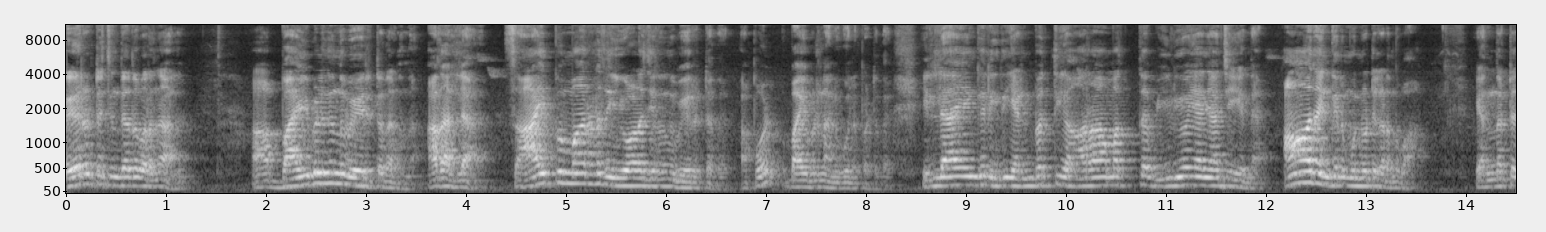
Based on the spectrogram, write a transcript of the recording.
വേറിട്ട ചിന്ത എന്ന് പറഞ്ഞാൽ ബൈബിളിൽ നിന്ന് വേറിട്ടതാണെന്ന്. അതല്ല സായിപ്പന്മാരുടെ തിയോളജിയിൽ നിന്ന് വേറിട്ടത്. അപ്പോൾ ബൈബിളിന് അനുകൂലപ്പെട്ടത്. ഇല്ല എങ്കിൽ ഇത് എൺപത്തി ആറാമത്തെ വീഡിയോയാണ് ഞാൻ ചെയ്യുന്നത്. ആരെങ്കിലും മുന്നോട്ട് കടന്നു വാ. എന്നിട്ട്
